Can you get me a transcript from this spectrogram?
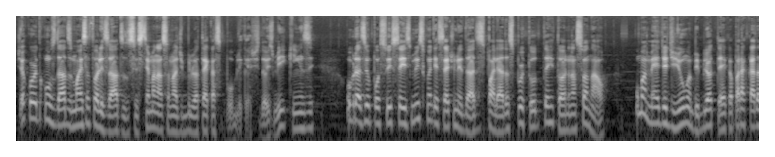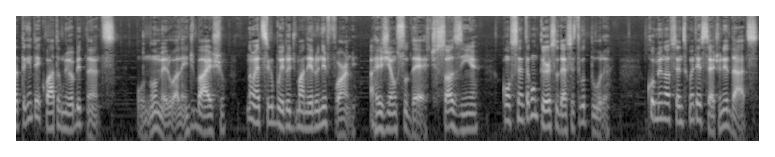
De acordo com os dados mais atualizados do Sistema Nacional de Bibliotecas Públicas de 2015, o Brasil possui 6.057 unidades espalhadas por todo o território nacional, uma média de uma biblioteca para cada 34 mil habitantes. O número, além de baixo, não é distribuído de maneira uniforme. A região sudeste, sozinha, concentra um terço dessa estrutura, com 1957 unidades,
